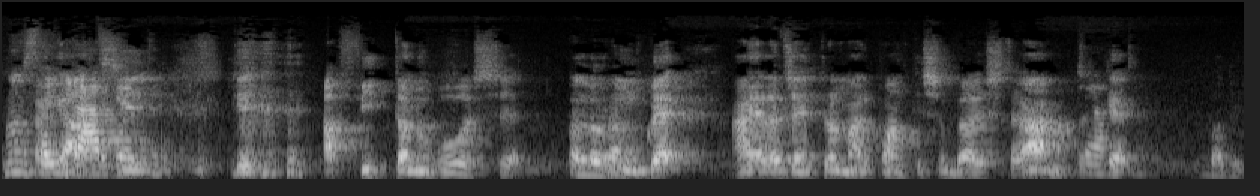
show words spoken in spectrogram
non ragazzi che affittano borse. Allora. Comunque alla gente normale può anche sembrare strano perché certo.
